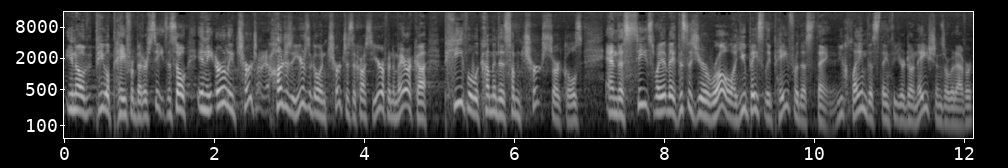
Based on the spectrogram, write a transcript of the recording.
you know, people pay for better seats. And so, in the early church, hundreds of years ago in churches across Europe and America, people would come into some church circles and the seats, well, this is your role. You basically pay for this thing. You claim this thing through your donations or whatever,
